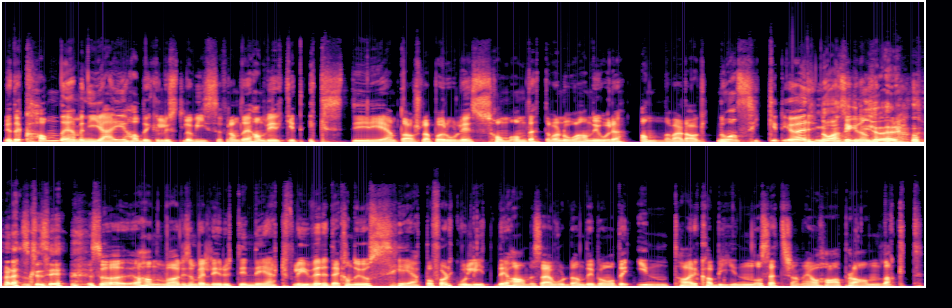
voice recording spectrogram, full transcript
Det kan det, men jeg hadde ikke lyst til å vise fram det. Han virket ekstremt avslappa og rolig, som om dette var noe han gjorde annenhver dag. Noe han sikkert gjør! Noe han sikkert gjør, det var det jeg skulle si. Så han var liksom veldig rutinert flyver. Det kan du jo se på folk, hvor lite de har med seg, hvordan de på en måte inntar kabinen og setter seg ned og har planen lagt.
